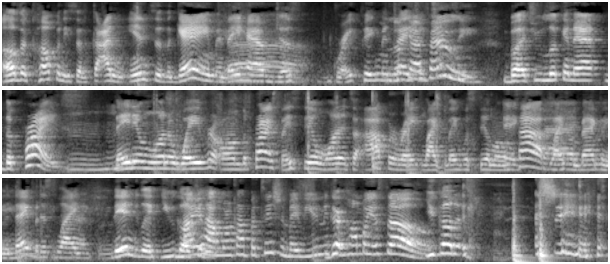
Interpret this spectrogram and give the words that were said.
other companies have gotten into the game and they have just great pigmentation too. But you looking at the price. Mm-hmm. They didn't want to waver on the price. They still wanted to operate like they were still on top, like from back in the day. But it's like Exactly. then like you go Now to you the, have more competition, baby. You need Girl, to humble yourself. you go to shit.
